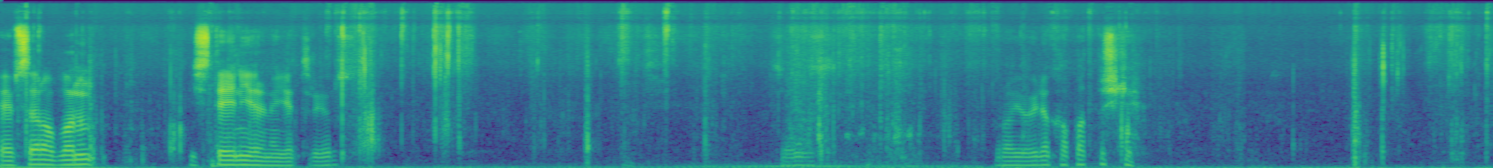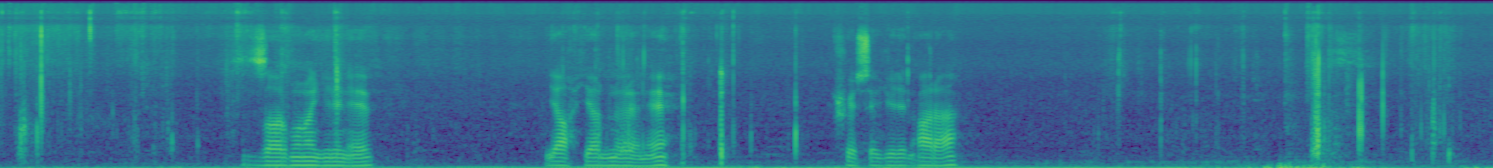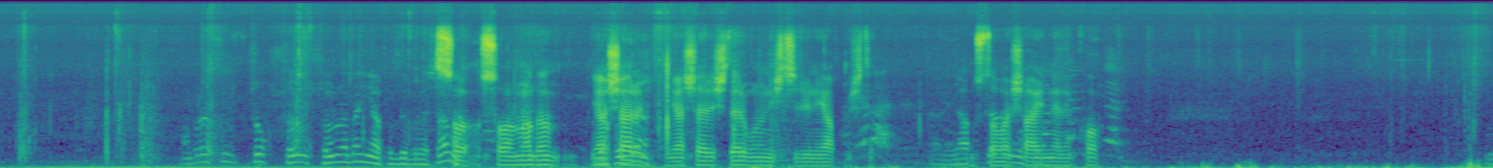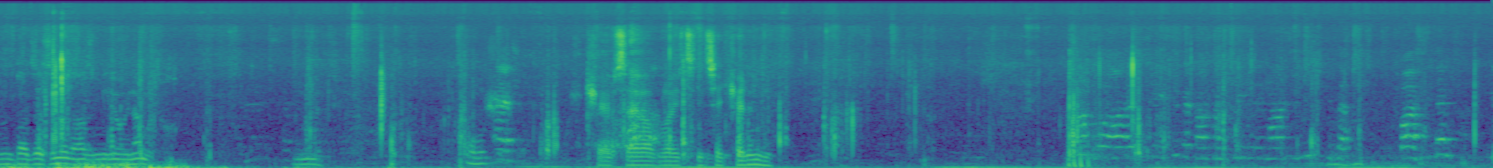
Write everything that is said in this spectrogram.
Kevser ablanın isteğini yerine getiriyoruz. Burayı öyle kapatmış ki. Zarmuna ev. Yahya'nın öreni. Kösegil'in ara. Ha, Burası çok so- sonradan yapıldı burası ama So- sonradan Yaşar Yapıldı. Yaşar işleri bunun işçiliğini yapmıştı. yani yaptı Mustafa Şahinler'in ko. Bunun bacasında da az bile oynamadık. Evet. Kevser abla için çekelim mi?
